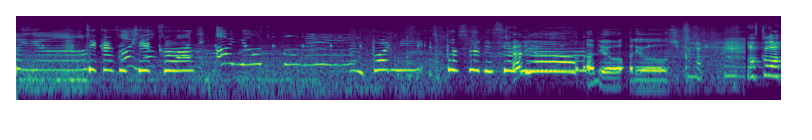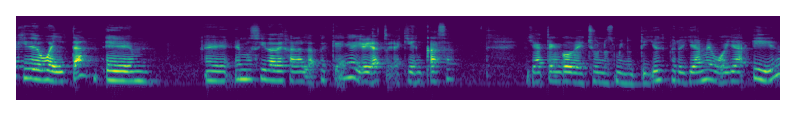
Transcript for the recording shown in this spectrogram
Adiós. Chicas y chicos. Adiós, pony. El pony, esposo dice Adiós. Adiós. Adiós. Ya estoy aquí de vuelta. Eh, eh, hemos ido a dejar a la pequeña. Yo ya estoy aquí en casa. Ya tengo de hecho unos minutillos, pero ya me voy a ir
